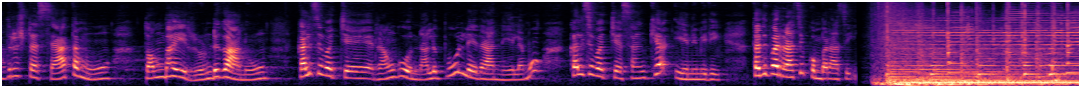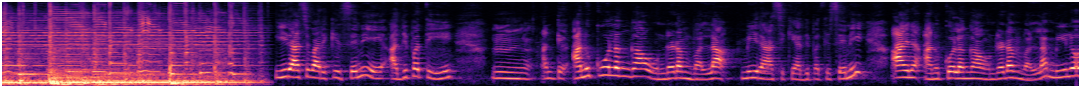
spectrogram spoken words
అదృష్ట శాతము తొంభై రెండుగాను కలిసి వచ్చే రంగు నలుపు లేదా నీలము కలిసి వచ్చే సంఖ్య ఎనిమిది. తదుపరి రాశి కుంభరాశి. ఈ రాశి వారికి శని అధిపతి అంటే అనుకూలంగా ఉండడం వల్ల మీ రాశికి అధిపతి శని ఆయన అనుకూలంగా ఉండడం వల్ల మీలో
